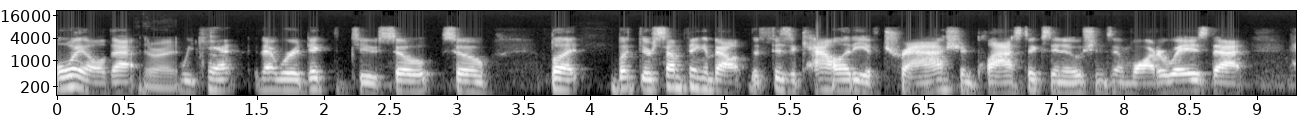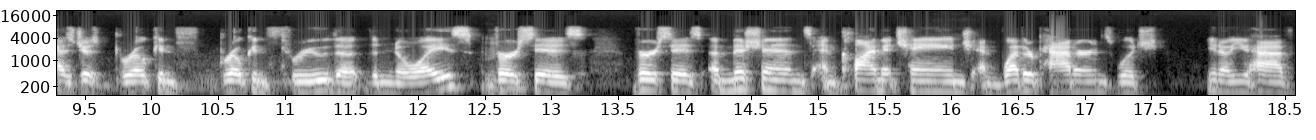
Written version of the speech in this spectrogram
oil that right. we can't, that we're addicted to. So, so, but but there's something about the physicality of trash and plastics in oceans and waterways that has just broken broken through the the noise mm-hmm. versus versus emissions and climate change and weather patterns which you know you have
